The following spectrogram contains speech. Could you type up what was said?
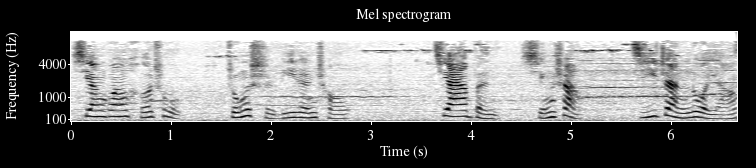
乡关何处，总使离人愁。家本行上，即占洛阳。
